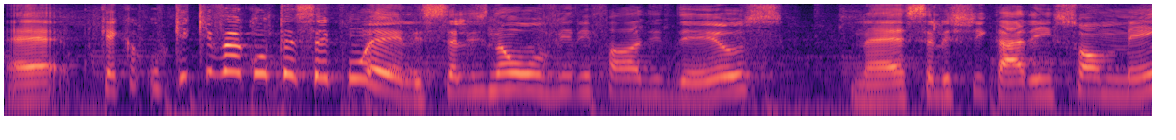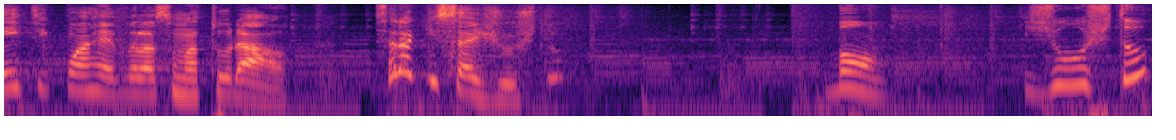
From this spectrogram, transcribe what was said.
É, o, que, o que, vai acontecer com eles se eles não ouvirem falar de Deus, né? Se eles ficarem somente com a revelação natural? Será que isso é justo? Bom, justo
